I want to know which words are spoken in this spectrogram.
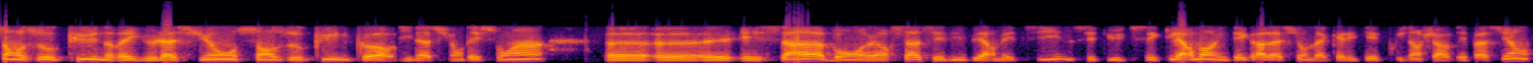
sans aucune régulation, sans aucune coordination des soins, euh, euh, et ça, bon, alors ça, c'est l'hypermédecine, c'est clairement une dégradation de la qualité de prise en charge des patients.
